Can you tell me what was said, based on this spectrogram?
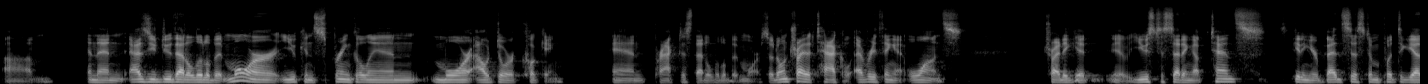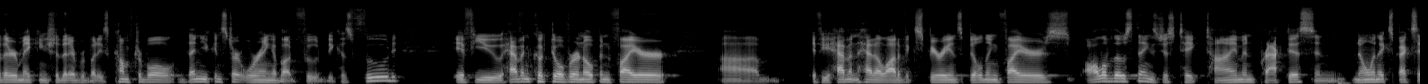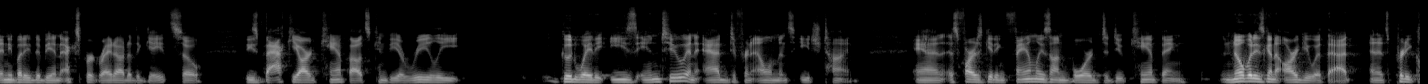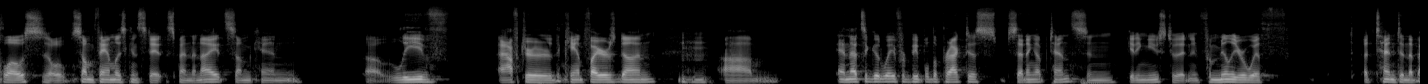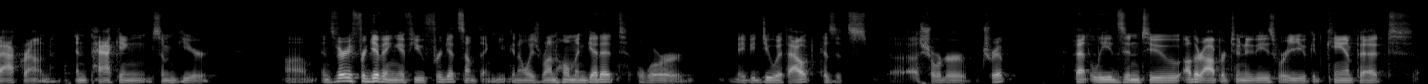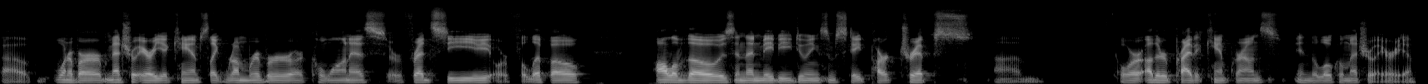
Um, and then as you do that a little bit more, you can sprinkle in more outdoor cooking and practice that a little bit more. So don't try to tackle everything at once. Try to get you know, used to setting up tents, getting your bed system put together, making sure that everybody's comfortable. Then you can start worrying about food because food, if you haven't cooked over an open fire, um, if you haven't had a lot of experience building fires, all of those things just take time and practice, and no one expects anybody to be an expert right out of the gate. So these backyard campouts can be a really good way to ease into and add different elements each time. And as far as getting families on board to do camping, nobody's going to argue with that, and it's pretty close. So some families can stay spend the night, some can uh, leave after the campfire's done. Mhm. Um, and that's a good way for people to practice setting up tents and getting used to it and familiar with a tent in the background and packing some gear. Um, and it's very forgiving if you forget something. You can always run home and get it, or maybe do without because it's a shorter trip. That leads into other opportunities where you could camp at uh, one of our metro area camps like Rum River or Kiwanis or Fred C or Phillippo all of those, and then maybe doing some state park trips um, or other private campgrounds in the local metro area.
